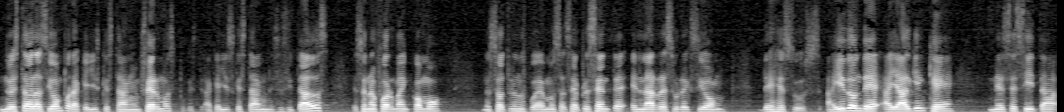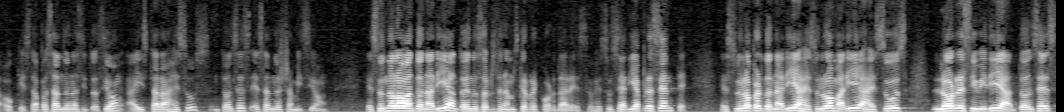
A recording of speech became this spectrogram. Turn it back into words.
nuestra oración por aquellos que están enfermos, por aquellos que están necesitados. Es una forma en cómo nosotros nos podemos hacer presente en la resurrección de Jesús. Ahí donde hay alguien que necesita o que está pasando una situación, ahí estará Jesús. Entonces, esa es nuestra misión. Jesús no lo abandonaría, entonces nosotros tenemos que recordar eso. Jesús se haría presente Jesús lo perdonaría, Jesús lo amaría, Jesús lo recibiría. Entonces,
